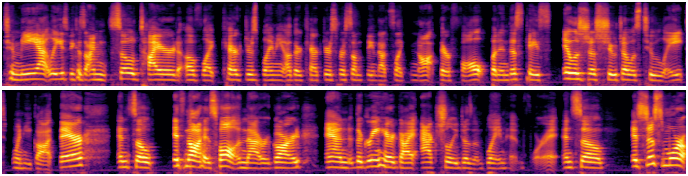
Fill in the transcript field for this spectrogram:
to me at least because I'm so tired of like characters blaming other characters for something that's like not their fault. But in this case, it was just Shuta was too late when he got there. And so it's not his fault in that regard. And the green haired guy actually doesn't blame him for it. And so it's just more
